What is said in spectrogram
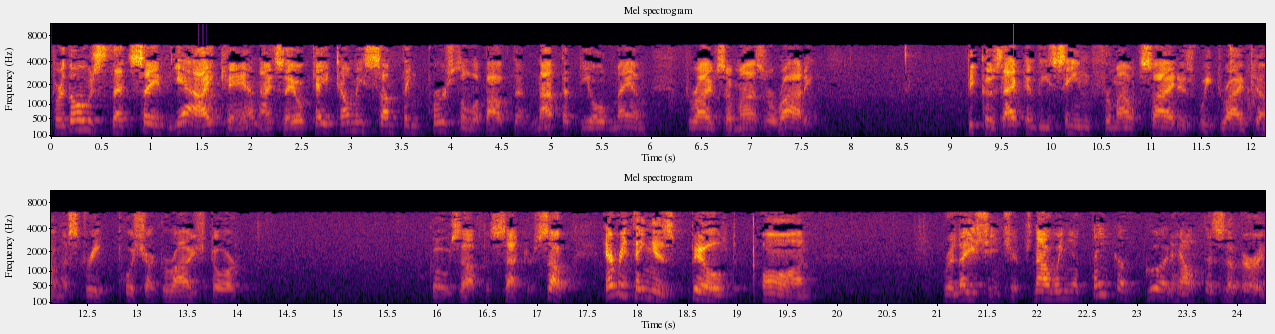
For those that say, yeah, I can, I say, okay, tell me something personal about them. Not that the old man drives a Maserati because that can be seen from outside as we drive down the street, push our garage door, goes up, etc. So, everything is built on relationships. Now, when you think of good health, this is a very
